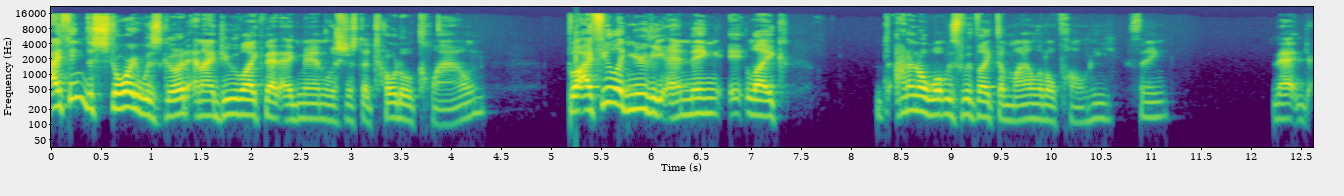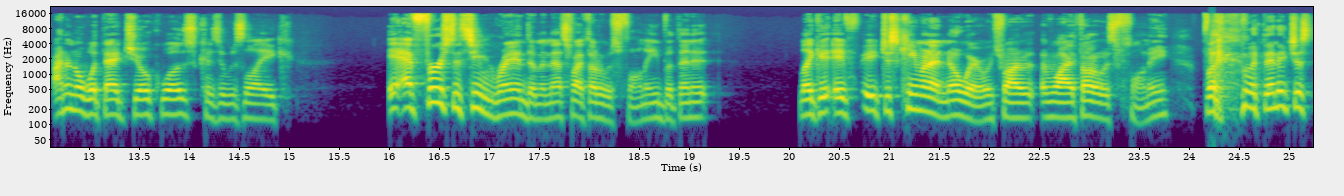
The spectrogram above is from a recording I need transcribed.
I think the story was good, and I do like that Eggman was just a total clown. But I feel like near the ending, it like I don't know what was with like the My Little Pony thing. That I don't know what that joke was because it was like it, at first it seemed random, and that's why I thought it was funny. But then it like it, it, it just came out of nowhere, which why why I thought it was funny. But but then it just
